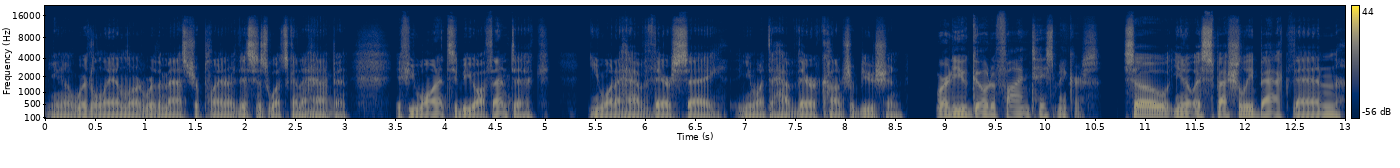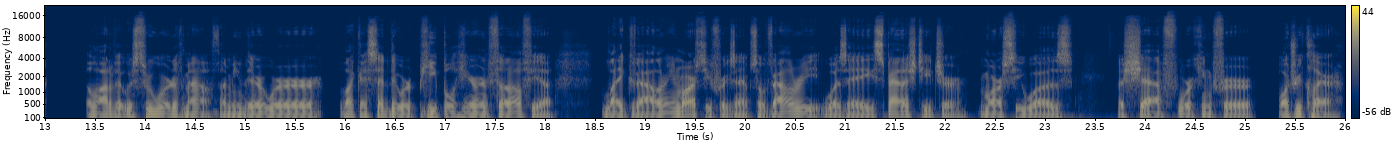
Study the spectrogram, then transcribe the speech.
you know, we're the landlord, we're the master planner, this is what's going to happen. If you want it to be authentic, you want to have their say, you want to have their contribution. Where do you go to find tastemakers? So, you know, especially back then, a lot of it was through word of mouth. I mean, there were, like I said, there were people here in Philadelphia, like Valerie and Marcie, for example. So, Valerie was a Spanish teacher, Marcie was a chef working for Audrey Claire.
